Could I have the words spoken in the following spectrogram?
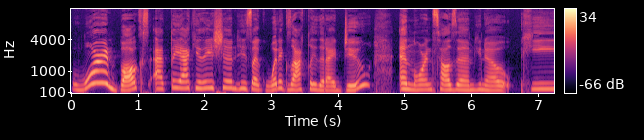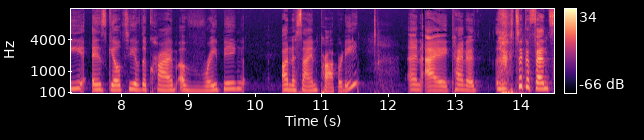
Warren balks at the accusation. He's like, What exactly did I do? And Lawrence tells him, you know, he is guilty of the crime of raping unassigned property. And I kind of took offense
